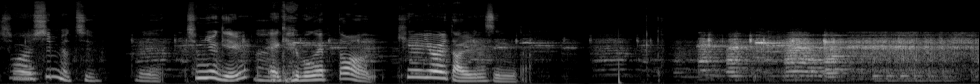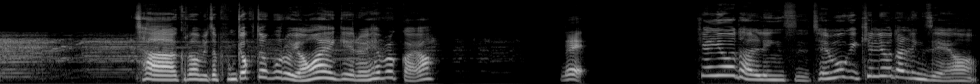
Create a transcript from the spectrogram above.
10월 10 며칠. 그래. 16일에 네. 개봉했던 Kill Your Darlings입니다. 자, 그럼 이제 본격적으로 영화 얘기를 해볼까요? 네. 킬리오 달링스. 제목이 킬리오 달링스예요.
